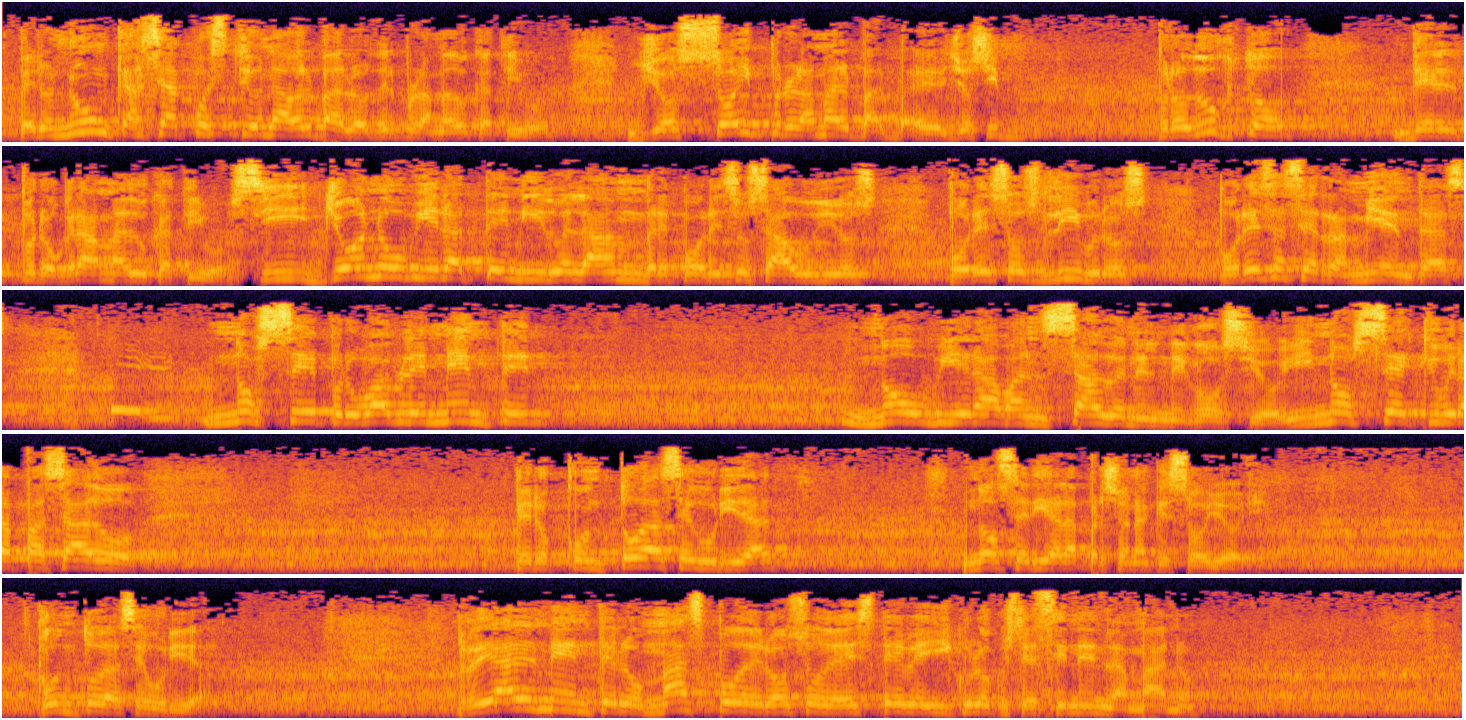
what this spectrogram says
Pero nunca se ha cuestionado el valor del programa educativo. Yo soy programa, eh, yo soy producto del programa educativo. Si yo no hubiera tenido el hambre por esos audios, por esos libros, por esas herramientas, no sé, probablemente no hubiera avanzado en el negocio y no sé qué hubiera pasado, pero con toda seguridad no sería la persona que soy hoy. Con toda seguridad. Realmente lo más poderoso de este vehículo que ustedes tienen en la mano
